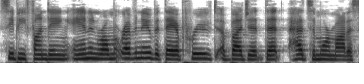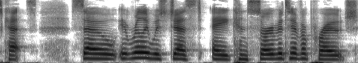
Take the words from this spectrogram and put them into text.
CP funding and enrollment revenue, but they approved a budget that had some more modest cuts. So it really was just a conservative approach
